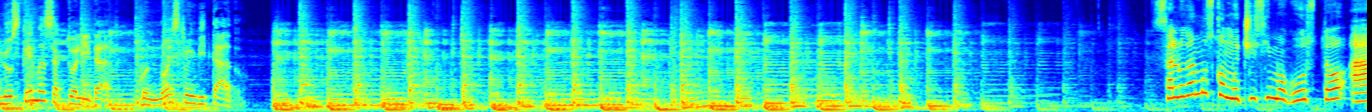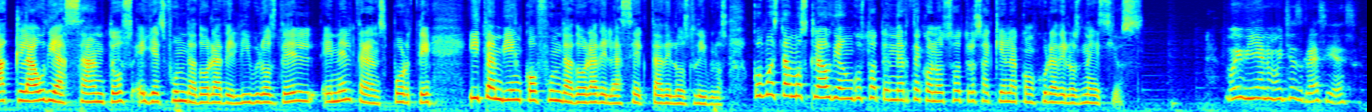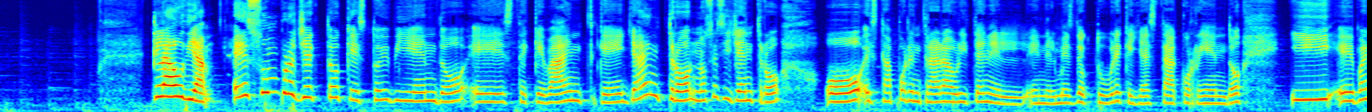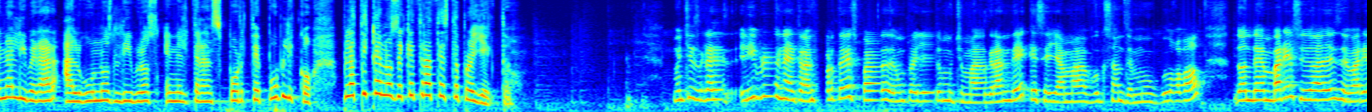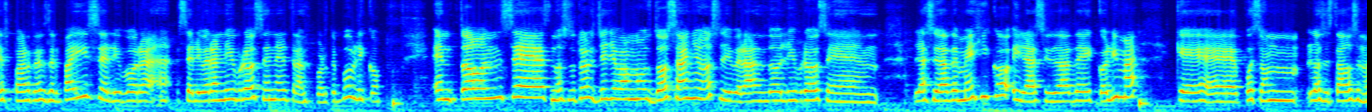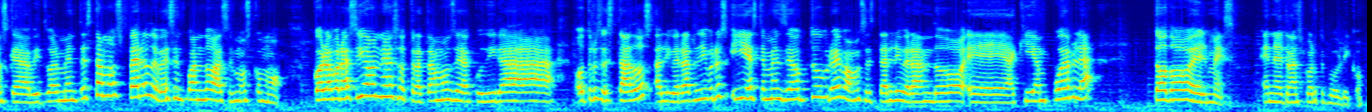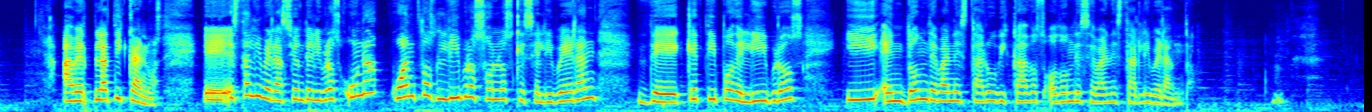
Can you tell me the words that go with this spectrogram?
Los temas de actualidad con nuestro invitado. Saludamos con muchísimo gusto a Claudia Santos. Ella es fundadora de Libros del, en el Transporte y también cofundadora de la secta de los libros. ¿Cómo estamos, Claudia? Un gusto tenerte con nosotros aquí en la Conjura de los Necios. Muy bien, muchas gracias. Claudia, es un proyecto que estoy viendo, este, que va, en, que ya entró, no sé si ya entró o está por entrar ahorita en el, en el mes de octubre, que ya está corriendo, y eh, van a liberar algunos libros en el transporte público. Platícanos de qué trata este proyecto. Muchas gracias. Libros en el transporte es parte de un proyecto mucho más grande que se llama Books on the Move Global, donde en varias ciudades de varias partes del país se, libera, se liberan libros en el transporte público. Entonces, nosotros ya llevamos dos años liberando libros en la Ciudad de México y la Ciudad de Colima que pues son los estados en los que habitualmente estamos, pero de vez en cuando hacemos como colaboraciones o tratamos de acudir a otros estados a liberar libros y este mes de octubre vamos a estar liberando eh, aquí en Puebla todo el mes en el transporte público. A ver, platícanos. Eh, esta liberación de libros, una, ¿cuántos libros son los que se liberan? ¿De qué tipo de libros? ¿Y en dónde van a estar ubicados o dónde se van a estar liberando?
